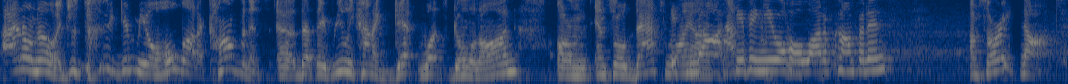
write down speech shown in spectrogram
I don't know. It just doesn't give me a whole lot of confidence uh, that they really kind of get what's going on. Um, and so that's why it's not I, giving you a whole lot of confidence. I'm sorry. Not.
